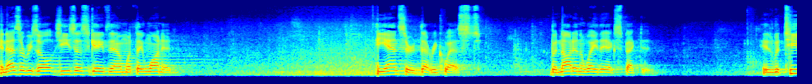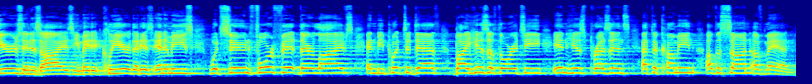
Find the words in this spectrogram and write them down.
And as a result, Jesus gave them what they wanted. He answered that request, but not in the way they expected. With tears in his eyes, he made it clear that his enemies would soon forfeit their lives and be put to death by his authority in his presence at the coming of the Son of Man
